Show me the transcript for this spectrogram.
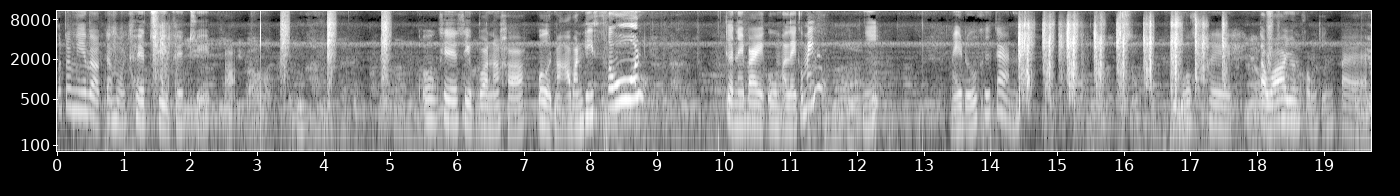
ก็จะมีแบบแต่โหมดเคทีฟเคทีฟอะโอเค10วันนะคะ เปิดมาวันที่ศูนย์ เกิดในใบโอมอะไรก็ไม่รู้นี่ไม่รู้คือกัน โอเค แต่ว่าโยนของทิ้งแปดโย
